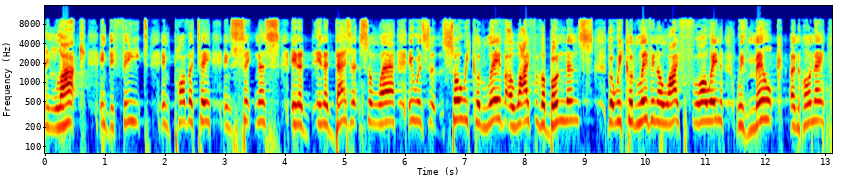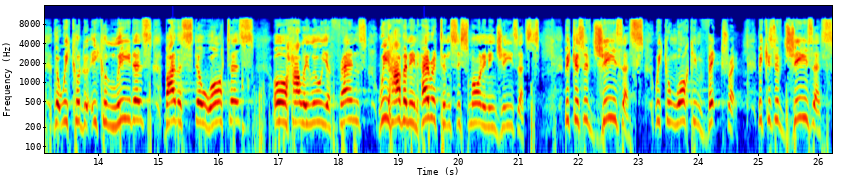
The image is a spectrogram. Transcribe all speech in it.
in lack, in defeat, in poverty, in sickness, in a, in a desert somewhere. It was so we could live a life of abundance, that we could live in a life flowing with milk and honey, that we could, He could lead us by the still waters. Oh, hallelujah. Friends, we have an inheritance this morning in Jesus. Because of Jesus, we can walk in victory. Because of Jesus,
